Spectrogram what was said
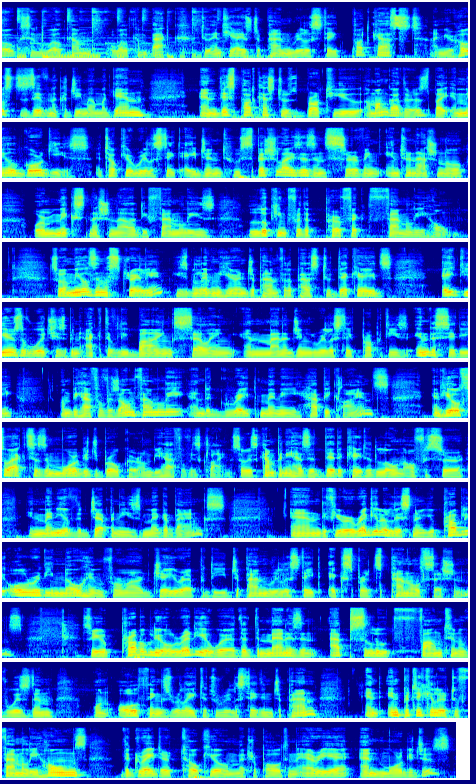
folks, and welcome or welcome back to NTI's Japan Real Estate Podcast. I'm your host, Ziv Nakajima again, and this podcast was brought to you, among others, by Emil Gorgees, a Tokyo real estate agent who specializes in serving international or mixed nationality families looking for the perfect family home. So, Emil's an Australian. He's been living here in Japan for the past two decades, eight years of which he's been actively buying, selling, and managing real estate properties in the city on behalf of his own family and a great many happy clients. And he also acts as a mortgage broker on behalf of his clients. So his company has a dedicated loan officer in many of the Japanese mega banks. And if you're a regular listener, you probably already know him from our JREP, the Japan Real Estate Experts panel sessions. So you're probably already aware that the man is an absolute fountain of wisdom on all things related to real estate in Japan, and in particular to family homes, the greater Tokyo metropolitan area, and mortgages.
